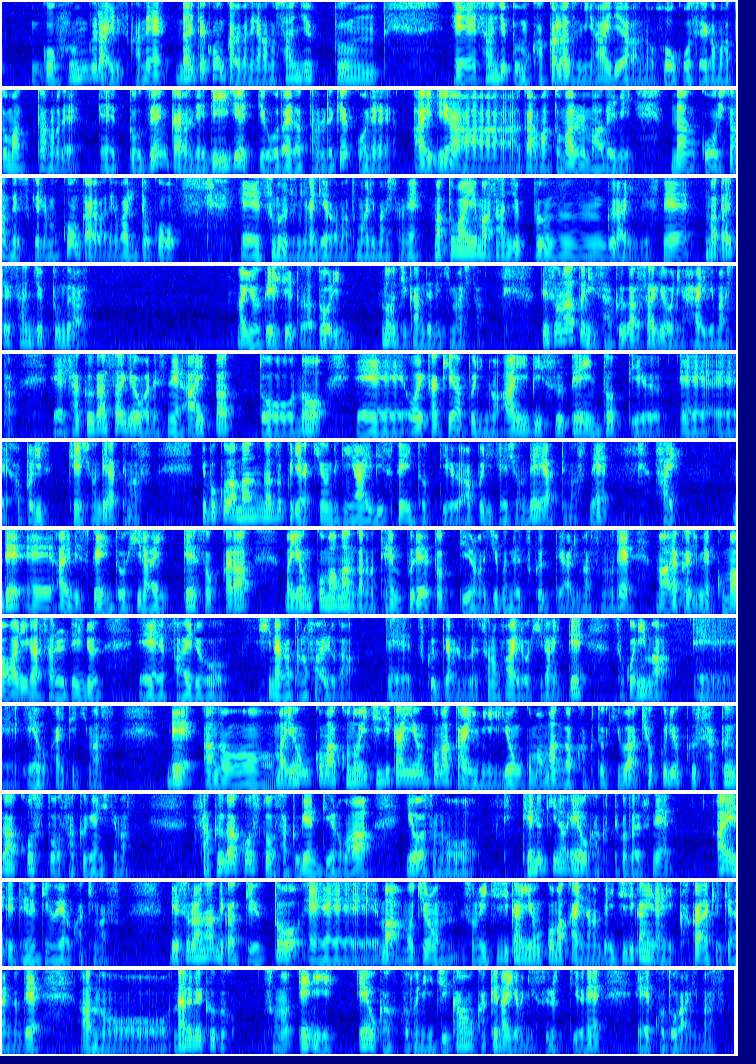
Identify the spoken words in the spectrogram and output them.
分ぐらいですかね。だいたい今回はね、あの30分、えー、30分もかからずにアイデアの方向性がまとまったので、えー、っと、前回はね、DJ っていうお題だったので、結構ね、アイデアがまとまるまでに難航したんですけれども、今回はね、割とこう、えー、スムーズにアイデアがまとまりましたね。まあ、とはいえ、まあ30分ぐらいですね。まあ、大体30分ぐらいまあ、予定していた通りの時間でできました。で、その後に作画作業に入りました。えー、作画作業はですね、iPad の、えー、お絵かきアプリの IBIS Paint っていう、えー、アプリケーションでやってます。で僕は漫画作りは基本的に IBIS Paint っていうアプリケーションでやってますね。はい。で、えー、IBIS Paint を開いて、そこから、まあ、4コマ漫画のテンプレートっていうのを自分で作ってありますので、まあ、らかじめ小回りがされている、えー、ファイルをひな形のファイルが、えー、作ってあるのでそのファイルを開いてそこに、まあえー、絵を描いていきます。で、あのー、まあ、4コマ、この1時間4コマ回に4コマ漫画を描くときは極力作画コストを削減してます。作画コストを削減っていうのは、要はその手抜きの絵を描くってことですね。あえて手抜きの絵を描きます。で、それは何でかっていうと、えー、まあもちろんその1時間4コマ回なので1時間以内に描かなきゃいけないので、あのー、なるべくその絵に、絵を描くことに時間をかけないようにするっていうね、えー、ことがあります。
